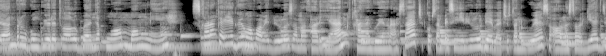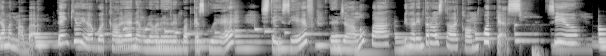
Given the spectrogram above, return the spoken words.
dan berhubung gue udah terlalu banyak ngomong nih sekarang kayaknya gue mau pamit dulu sama kalian karena gue yang rasa cukup sampai sini dulu deh bacotan gue soal nostalgia zaman maba. Thank you ya buat kalian yang udah ngedengerin podcast gue. Stay safe dan jangan lupa dengerin terus Telekom Podcast. See you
